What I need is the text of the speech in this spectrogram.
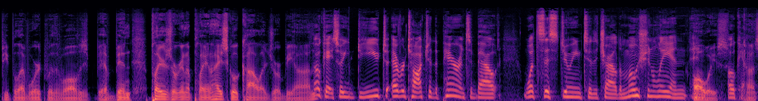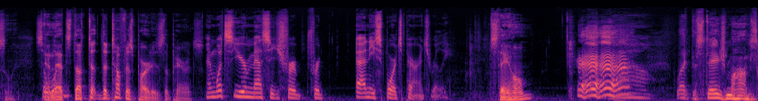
people I've worked with have always have been players who are going to play in high school, college, or beyond. Okay, so do you t- ever talk to the parents about what's this doing to the child emotionally and, and Always, Okay. constantly. So and what- that's the, the toughest part is the parents. And what's your message for for any sports parents really? Stay home. Like the stage moms,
